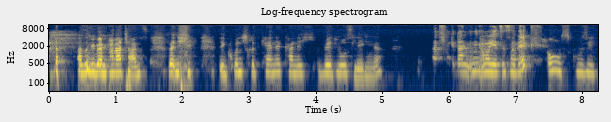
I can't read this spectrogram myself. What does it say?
Also wie beim Paartanz. Wenn ich den Grundschritt kenne, kann ich wild loslegen. Ne? Hatte ich einen Gedanken, aber jetzt ist er weg. Oh, scusi.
